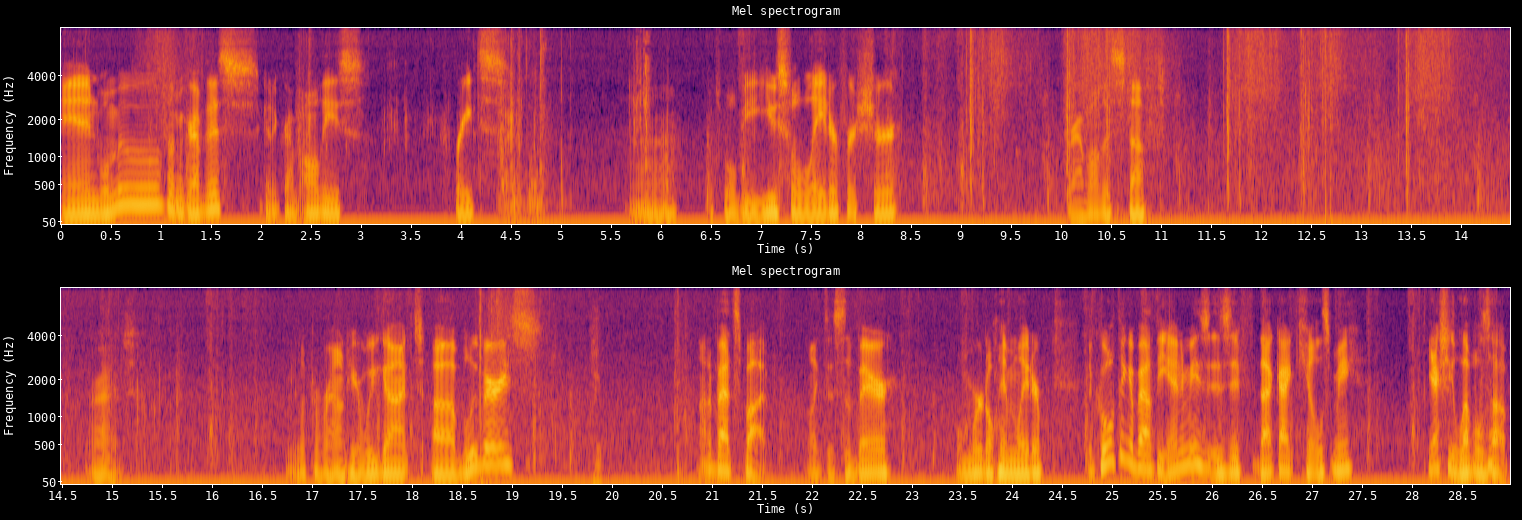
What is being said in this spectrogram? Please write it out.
And we'll move. Let me grab this. Gotta grab all these crates. Uh, which will be useful later for sure. Grab all this stuff. Alright. You look around here. We got uh, blueberries. Not a bad spot. I like this. The bear. We'll myrtle him later. The cool thing about the enemies is if that guy kills me, he actually levels up.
